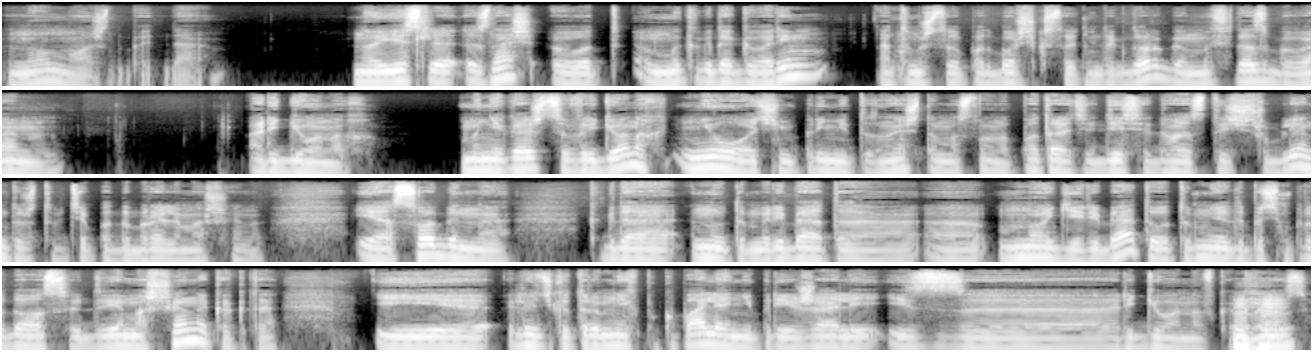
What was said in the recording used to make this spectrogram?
Ну, может быть, да. Но если, знаешь, вот мы когда говорим о том, что подборщик стоит не так дорого, мы всегда забываем о регионах мне кажется, в регионах не очень принято, знаешь, там условно потратить 10-20 тысяч рублей на то, чтобы тебе подобрали машину. И особенно, когда, ну, там, ребята, э, многие ребята, вот у меня, допустим, продавался две машины как-то, и люди, которые мне их покупали, они приезжали из э, регионов как uh-huh. раз.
